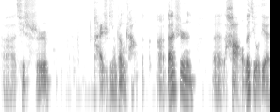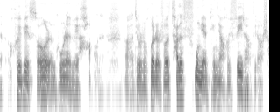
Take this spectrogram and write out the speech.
啊，其实还是挺正常的啊。但是呢。呃，好的酒店会被所有人公认为好的，啊，就是或者说它的负面评价会非常非常少，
